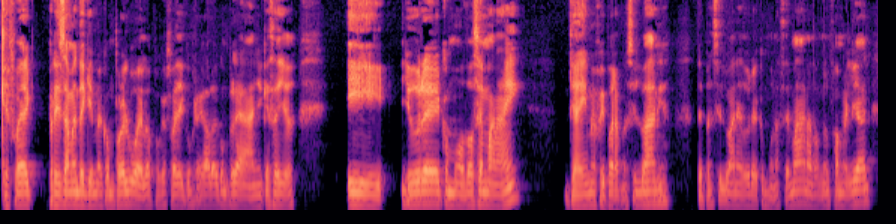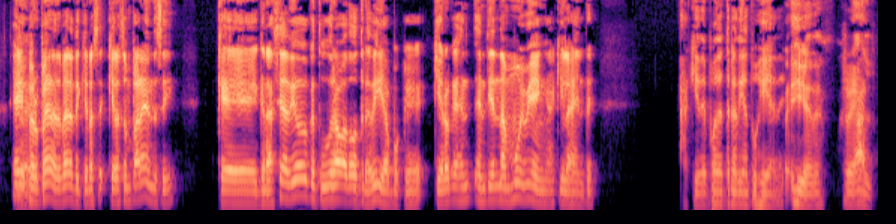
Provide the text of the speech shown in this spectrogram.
que fue precisamente quien me compró el vuelo, porque fue de un regalo de cumpleaños y qué sé yo, y yo duré como dos semanas ahí, de ahí me fui para Pensilvania, de Pensilvania duré como una semana donde un familiar. Ey, De- pero espérate, espérate, quiero hacer, quiero hacer un paréntesis. Que gracias a Dios que tú durabas dos o tres días, porque quiero que en- entiendan muy bien aquí la gente. Aquí después de tres días tú hiedes. Y es real.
